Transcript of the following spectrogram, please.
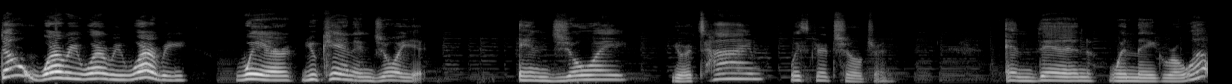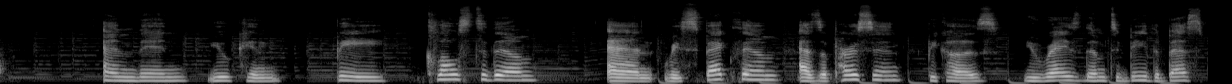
Don't worry, worry, worry where you can't enjoy it. Enjoy your time with your children. And then when they grow up, and then you can be close to them and respect them as a person because you raised them to be the best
